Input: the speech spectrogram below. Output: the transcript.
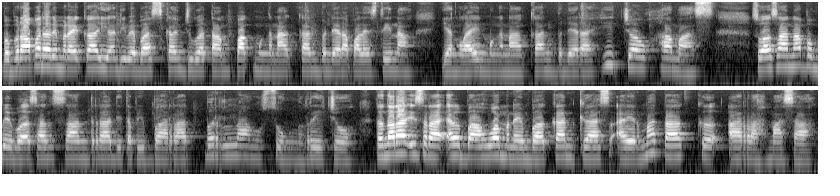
beberapa dari mereka yang dibebaskan juga tampak mengenakan bendera Palestina, yang lain mengenakan bendera hijau Hamas. Suasana pembebasan Sandra di tepi barat berlangsung ricuh. Tentara Israel bahwa menembakkan gas air mata ke arah masa.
